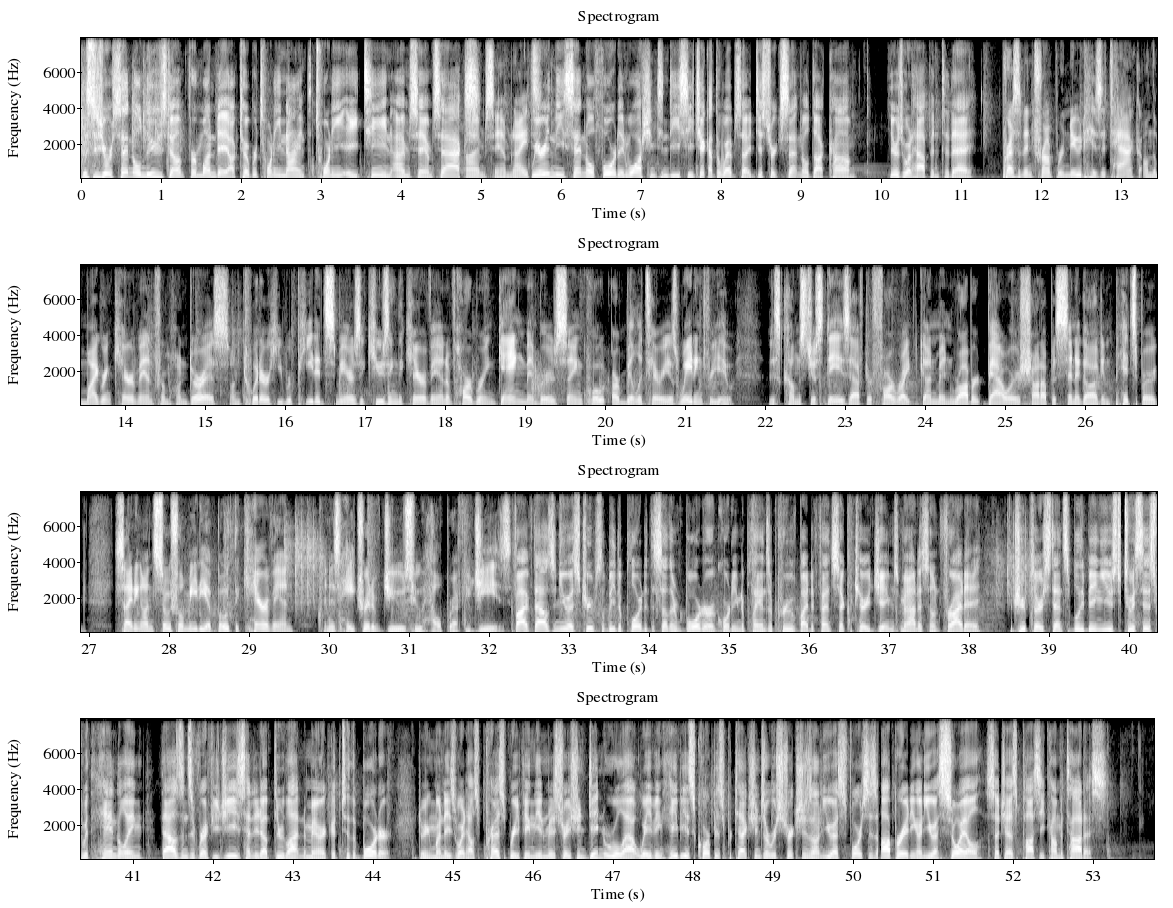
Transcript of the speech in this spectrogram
This is your Sentinel News Dump for Monday, October 29th, 2018. I'm Sam Sacks. I'm Sam Knight. We're in the Sentinel Fort in Washington, D.C. Check out the website, districtsentinel.com. Here's what happened today. President Trump renewed his attack on the migrant caravan from Honduras. On Twitter, he repeated smears accusing the caravan of harboring gang members, saying, quote, our military is waiting for you. This comes just days after far right gunman Robert Bowers shot up a synagogue in Pittsburgh, citing on social media both the caravan and his hatred of Jews who help refugees. 5,000 U.S. troops will be deployed at the southern border, according to plans approved by Defense Secretary James Mattis on Friday. The troops are ostensibly being used to assist with handling thousands of refugees headed up through Latin America to the border. During Monday's White House press briefing, the administration didn't rule out waiving habeas corpus protections or restrictions on U.S. forces operating on U.S. soil, such as posse comitatus.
